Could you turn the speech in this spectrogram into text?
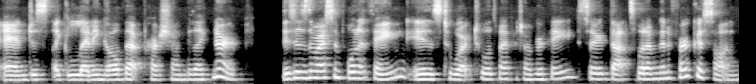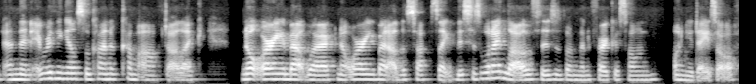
and just like letting go of that pressure and be like no this is the most important thing is to work towards my photography. So that's what I'm going to focus on. And then everything else will kind of come after, like not worrying about work, not worrying about other stuff. It's like, this is what I love. This is what I'm going to focus on on your days off.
